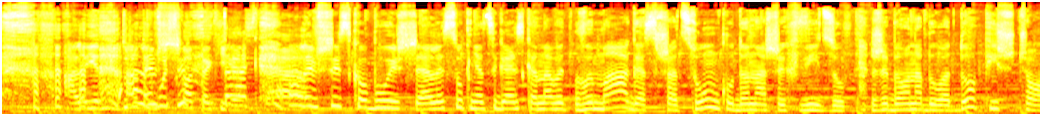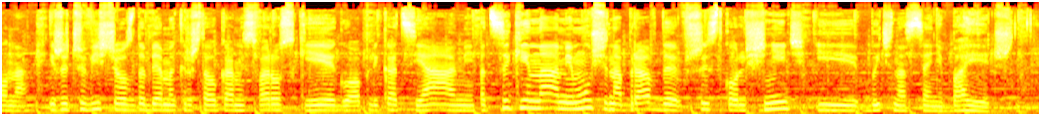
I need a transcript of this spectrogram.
Ale jednak dużo tych błyskotek tak, jest. ale wszystko błyszczy, ale suknia cygańska nawet wymaga z szacunku do naszych widzów, żeby ona była dopiszczona. I rzeczywiście ozdabiamy kryształkami Swarowskiego, aplikacjami, cykinami. Musi naprawdę wszystko lśnić i być na scenie bajeczne.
